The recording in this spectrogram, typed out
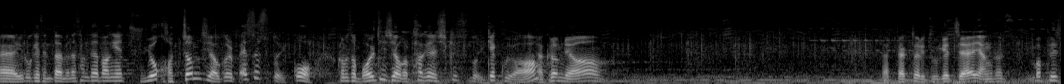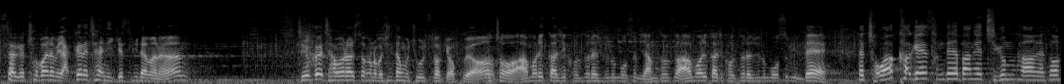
예, 이루게 된다면 상대방의 주요 거점 지역을 뺏을 수도 있고 그러면서 멀티 지역을 파괴를 시킬 수도 있겠고요. 자, 그럼요. 자, factory 두 개째 양 선수 뭐 비슷하게 초반에 뭐 약간의 차이는 있겠습니다만은 지금까지 자원 활성화는 뭐 신상문 좋을 수밖에 없고요. 그렇죠. armory까지 건설해주는 모습, 양 선수 armory까지 건설해주는 모습인데 정확하게 상대방의 지금 상황에서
